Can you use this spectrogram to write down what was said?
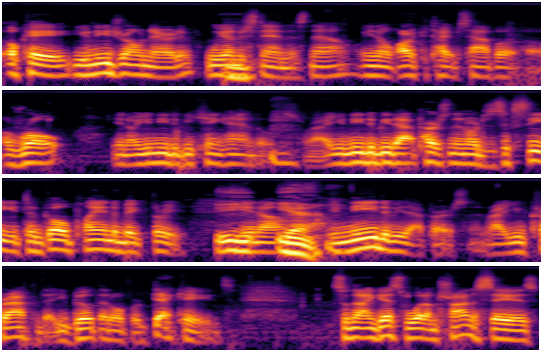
okay, you need your own narrative. We mm-hmm. understand this now. You know, archetypes have a, a role. You know, you need to be king handles, right? You need to be that person in order to succeed, to go play in the big three. You know, yeah. you need to be that person, right? You've crafted that. You built that over decades. So then I guess what I'm trying to say is,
